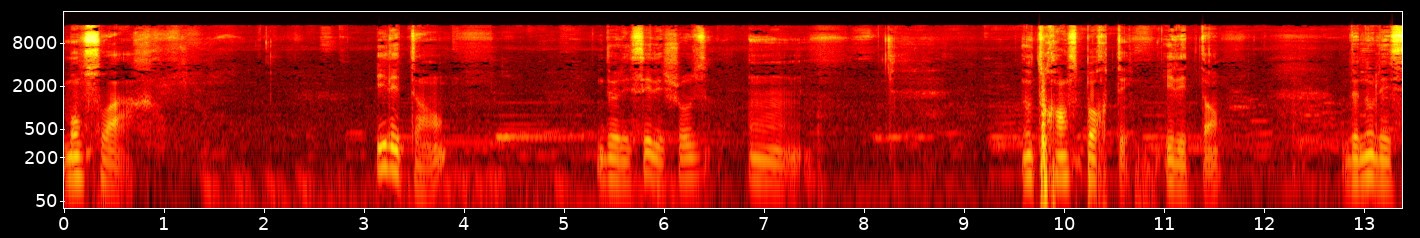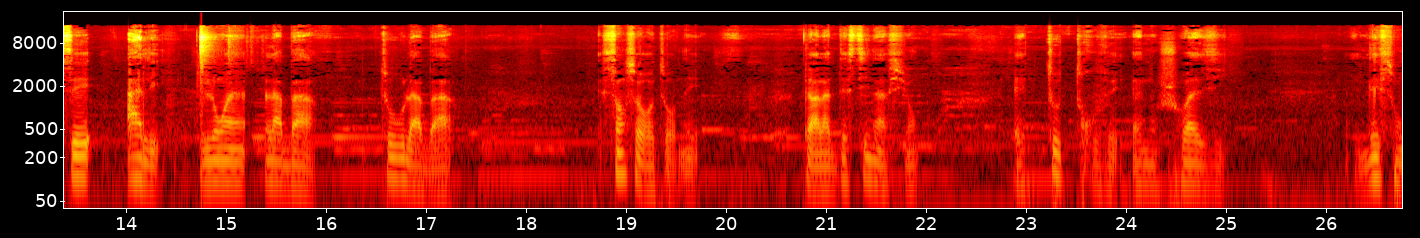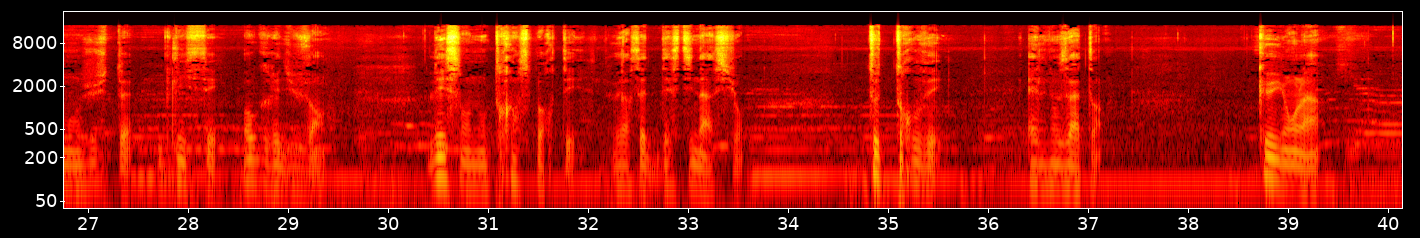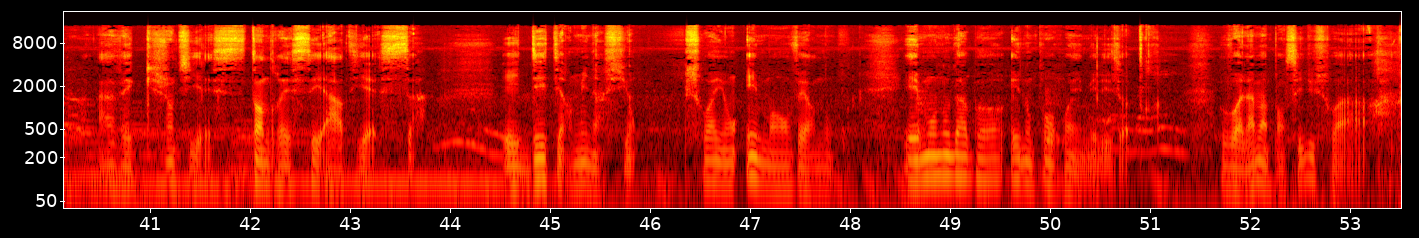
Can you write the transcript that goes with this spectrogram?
Bonsoir. Il est temps de laisser les choses hum, nous transporter. Il est temps de nous laisser aller loin là-bas, tout là-bas, sans se retourner, car la destination est toute trouvée, elle nous choisit. Laissons-nous juste glisser au gré du vent. Laissons-nous transporter vers cette destination. Toute trouvée, elle nous attend. Cueillons-la avec gentillesse, tendresse et hardiesse et détermination. Soyons aimants envers nous. Aimons-nous d'abord et nous pourrons aimer les autres. Voilà ma pensée du soir.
